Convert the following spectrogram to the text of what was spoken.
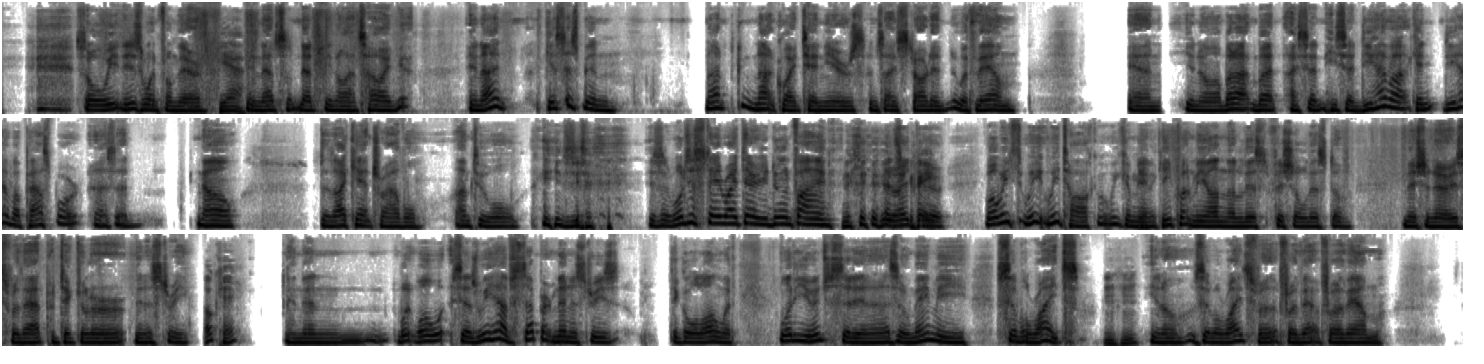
So we just went from there. Yeah. And that's, that's, you know, that's how I get. And I guess it's been not, not quite 10 years since I started with them. And, you know, but I, but I said, he said, do you have a, can, do you have a passport? And I said, no. He Says I can't travel. I'm too old. he, just, he said, "Well, just stay right there. You're doing fine, right great. there." Well, we we we talk. We communicate. He put me on the list, official list of missionaries for that particular ministry. Okay. And then, well, says we have separate ministries to go along with. What are you interested in? And I said, well, mainly civil rights. Mm-hmm. You know, civil rights for for them for them.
